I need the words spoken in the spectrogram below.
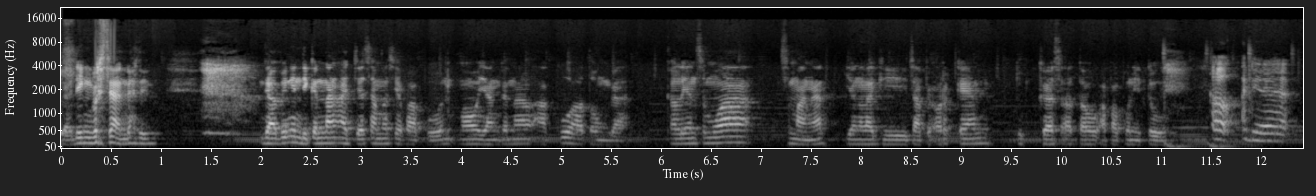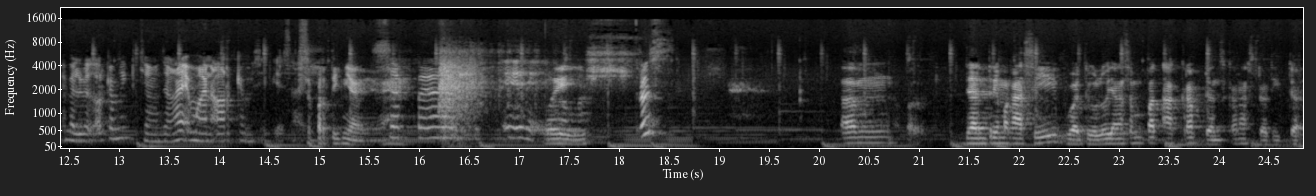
Gak ding bercanda ding. Gak pengen dikenang aja sama siapa pun, mau yang kenal aku atau enggak. Kalian semua semangat yang lagi capek orkem, tugas atau apa pun itu. kalau ada elemen orkem nih jangan-jangan emang orkem sih biasanya Sepertinya ya. seperti eh Wih. mama. terus Em, dan terima kasih buat dulu yang sempat akrab dan sekarang sudah tidak.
